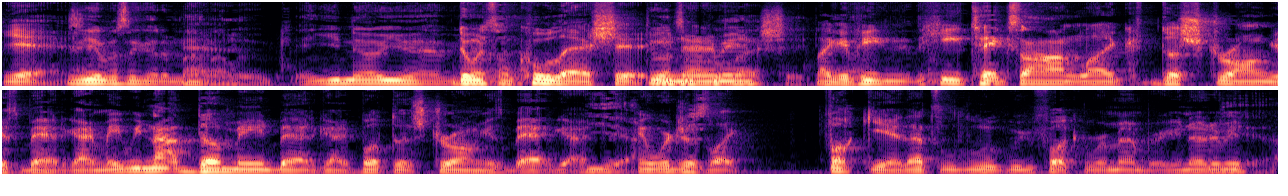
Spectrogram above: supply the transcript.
Yeah, Just give us a good amount of Luke, and you know you have doing some cool ass shit. Doing you know some what I mean? ass shit. Like if he he takes on like the strongest bad guy, maybe not the main bad guy, but the strongest bad guy. Yeah. and we're just like, fuck yeah, that's Luke we fucking remember. You know what I mean? Yeah.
